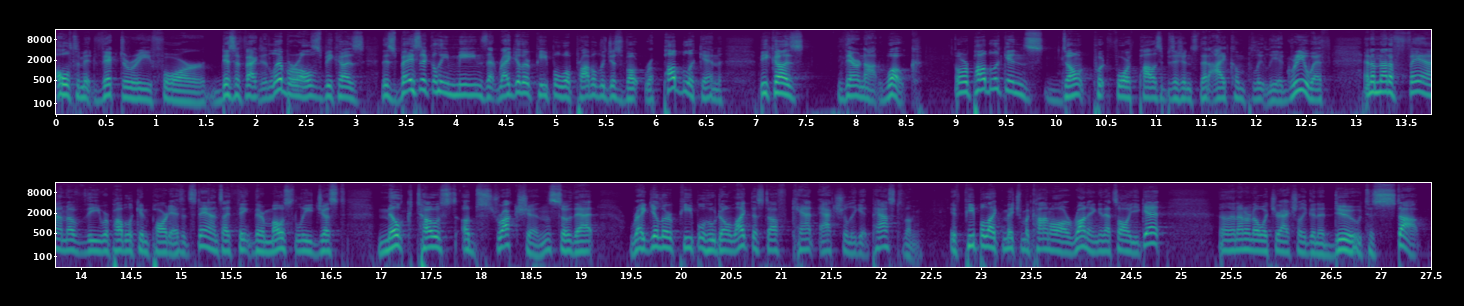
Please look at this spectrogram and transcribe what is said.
ultimate victory for disaffected liberals because this basically means that regular people will probably just vote Republican because they're not woke. Well, Republicans don't put forth policy positions that I completely agree with. And I'm not a fan of the Republican Party as it stands. I think they're mostly just milk toast obstructions so that regular people who don't like the stuff can't actually get past them. If people like Mitch McConnell are running and that's all you get, then I don't know what you're actually going to do to stop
